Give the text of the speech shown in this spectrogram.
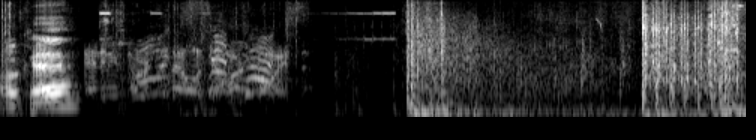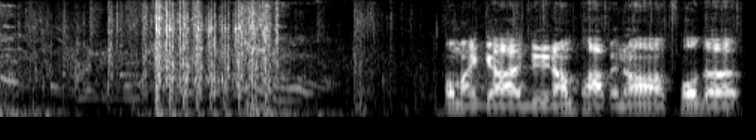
Okay. Oh my god, dude, I'm popping off. Hold up.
